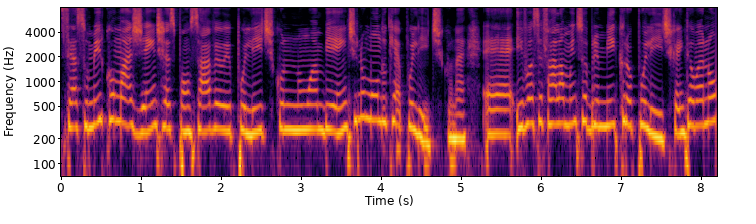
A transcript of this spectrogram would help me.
se assumir como agente responsável e político num ambiente no mundo que é político, né? É, e você fala muito sobre micropolítica, então eu não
